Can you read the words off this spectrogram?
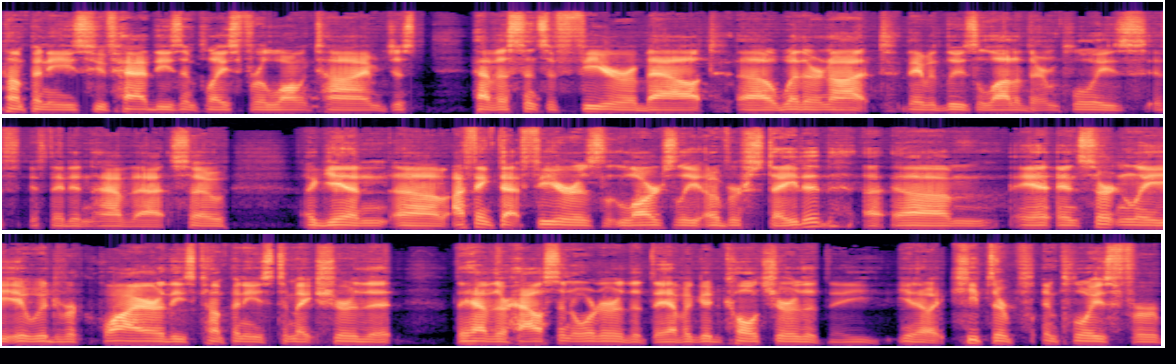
companies who've had these in place for a long time just have a sense of fear about uh, whether or not they would lose a lot of their employees if, if they didn't have that. So, again, uh, I think that fear is largely overstated. Uh, um, and, and, certainly it would require these companies to make sure that they have their house in order, that they have a good culture, that they, you know, keep their employees for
